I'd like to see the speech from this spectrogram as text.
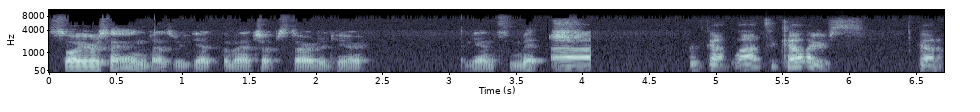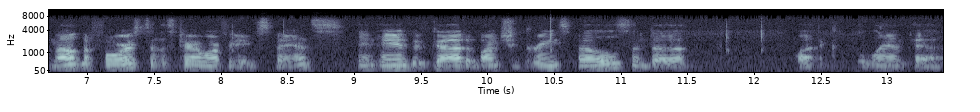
Sawyer's hand as we get the matchup started here against Mitch. Uh, we've got lots of colors. We've got a mountain, of forest, and this terramorphic expanse. In hand, we've got a bunch of green spells and a black the pad.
